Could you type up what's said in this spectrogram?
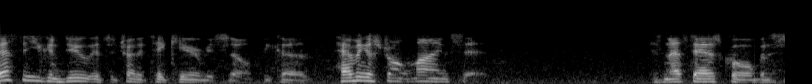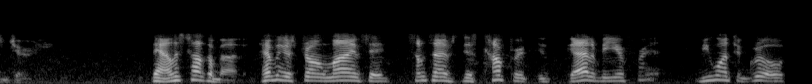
best thing you can do is to try to take care of yourself because having a strong mindset is not status quo, but it's a journey. Now, let's talk about it. Having a strong mindset, sometimes discomfort has got to be your friend. If you want to grow,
